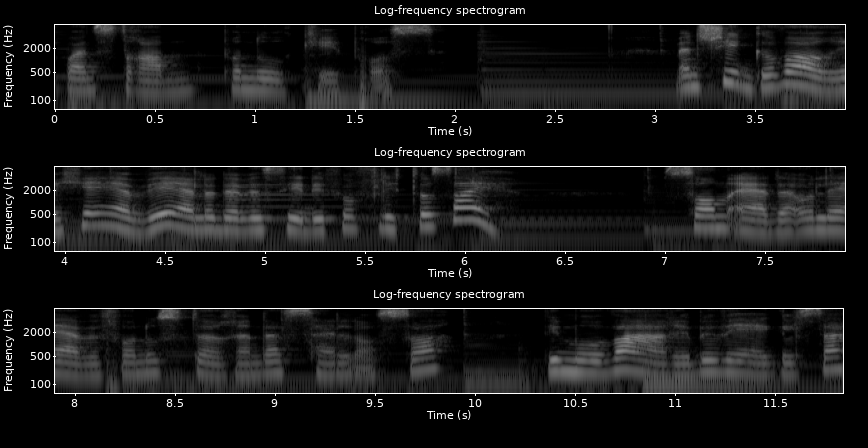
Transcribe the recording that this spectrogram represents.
på en strand på Nord-Kypros. Men skygger varer ikke evig, eller vil si de forflytter seg. Sånn er det å leve for noe større enn deg selv også. Vi må være i bevegelse.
